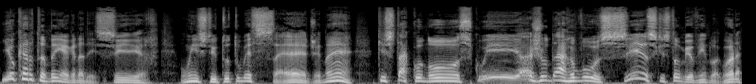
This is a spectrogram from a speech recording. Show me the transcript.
E eu quero também agradecer o Instituto Excede, né? Que está conosco e ajudar vocês que estão me ouvindo agora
